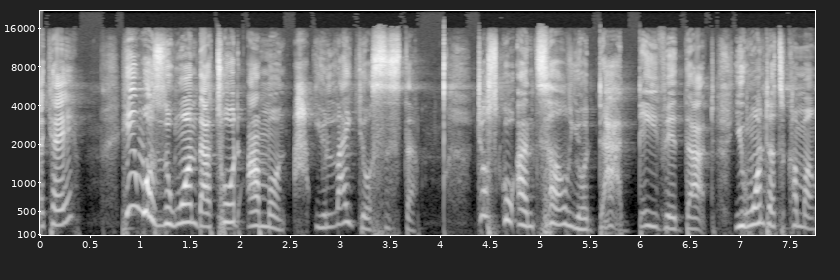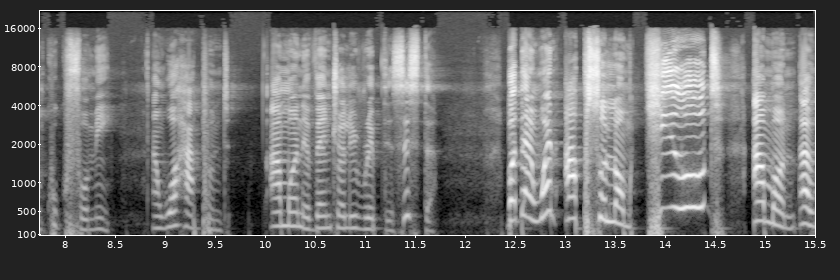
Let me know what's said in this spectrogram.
Okay? He was the one that told Ammon, ah, You like your sister. Just go and tell your dad, David, that you want her to come and cook for me. And what happened? Ammon eventually raped his sister. But then when Absalom killed Ammon, uh,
